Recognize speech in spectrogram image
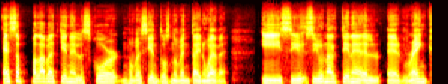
esa palabra tiene el score 999. Y si, si una tiene el, el rank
